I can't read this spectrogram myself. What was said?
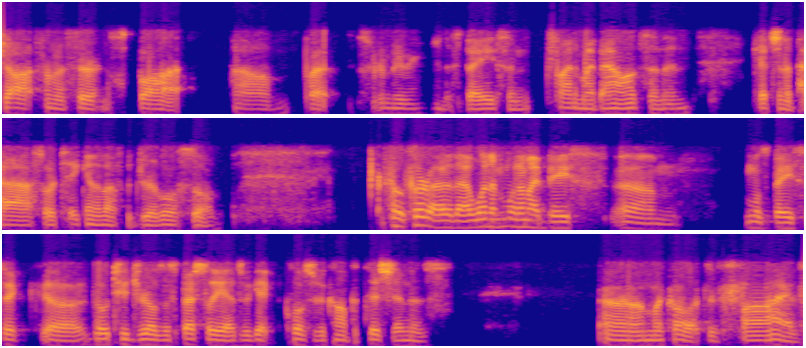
shot from a certain spot, um, but sort of moving into space and finding my balance, and then catching a pass or taking it off the dribble. So, so sort of out of that, one of one of my base, um, most basic uh, go-to drills, especially as we get closer to competition, is um, I call it just fives,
